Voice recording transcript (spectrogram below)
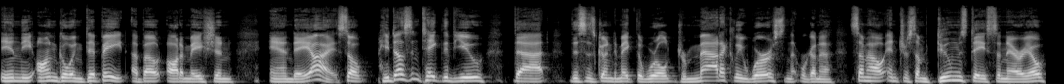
in the ongoing debate about automation and AI. So he doesn't take the view that this is going to make the world dramatically worse and that we're going to somehow enter some doomsday scenario,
